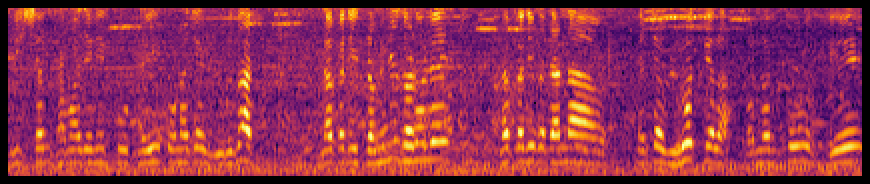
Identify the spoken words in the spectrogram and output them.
ख्रिश्चन समाजाने कुठेही कोणाच्या विरोधात न कधी दंगली घडवले न कधी क- त्यांना त्यांचा विरोध केला. परंतु हे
